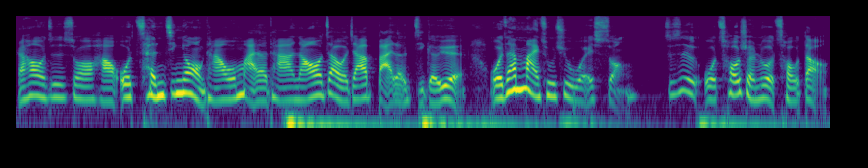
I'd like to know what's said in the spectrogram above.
然后就是说，好，我曾经拥有它，我买了它，然后在我家摆了几个月，我再卖出去我也爽。就是我抽选如果抽到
